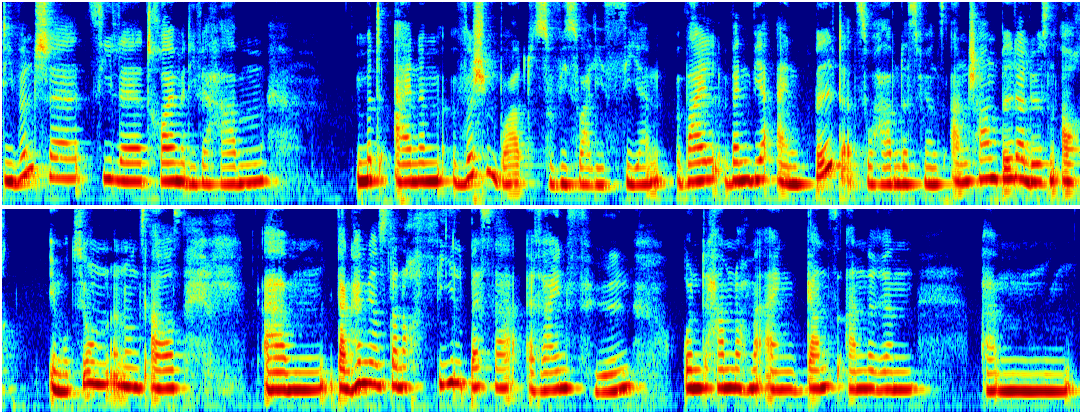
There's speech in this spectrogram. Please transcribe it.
die Wünsche, Ziele, Träume, die wir haben, mit einem Vision Board zu visualisieren, weil wenn wir ein Bild dazu haben, das wir uns anschauen, Bilder lösen auch Emotionen in uns aus, ähm, dann können wir uns da noch viel besser reinfühlen und haben nochmal einen ganz anderen, ähm,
